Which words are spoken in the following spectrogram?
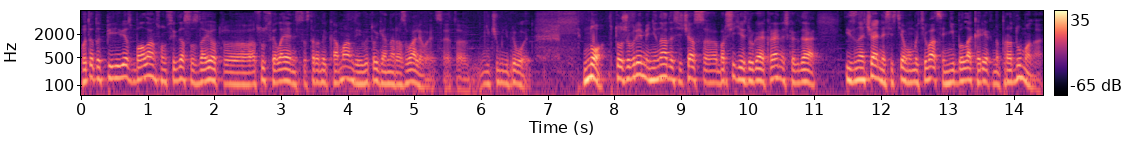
Вот этот перевес баланс, он всегда создает э, отсутствие лояльности со стороны команды, и в итоге она разваливается. Это ни к чему не приводит. Но в то же время не надо сейчас э, борщить. Есть другая крайность, когда изначально система мотивации не была корректно продумана,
